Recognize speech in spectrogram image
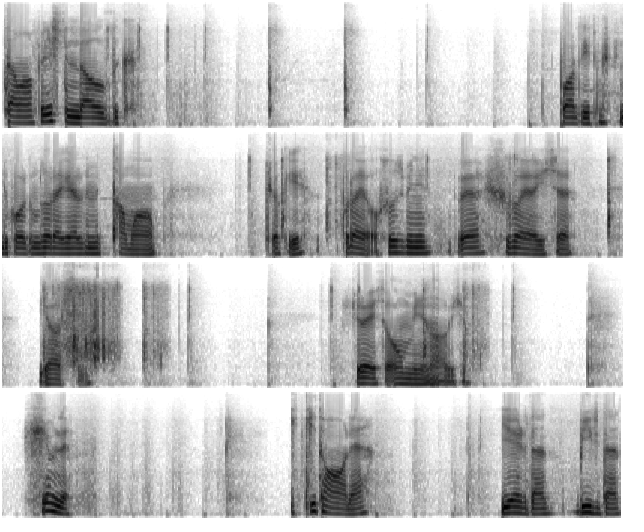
Tamam Filistin'de aldık. Bu arada 70 binlik ordumuz oraya geldi mi? Tamam. Çok iyi. Buraya 30 binin ve şuraya ise yarısını. Şuraya ise 10 binin abicim. Şimdi iki tane yerden birden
